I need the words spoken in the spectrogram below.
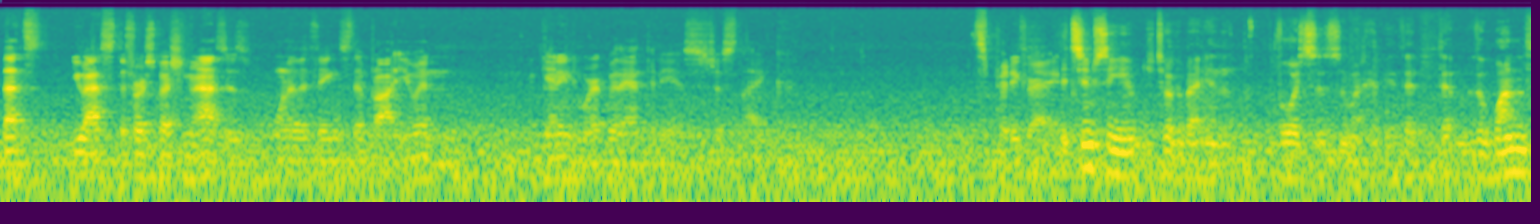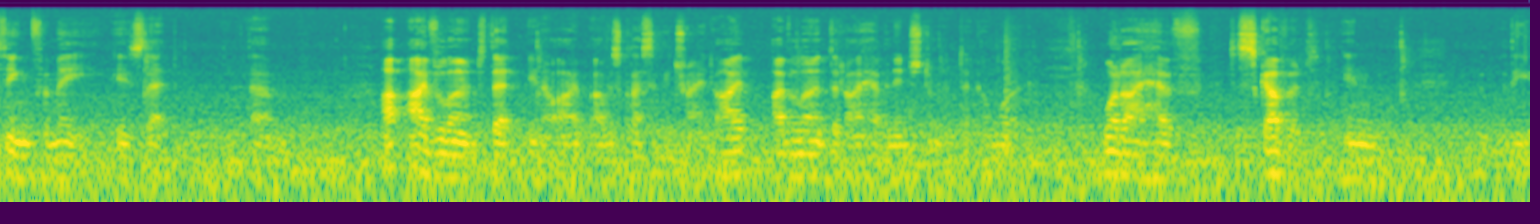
that's you asked the first question you asked is one of the things that brought you in. Getting to work with Anthony is just like it's pretty great. It's interesting you, you talk about you know, voices and what have you. That the, the one thing for me is that um, I, I've learned that you know I, I was classically trained. I, I've learned that I have an instrument that can work. What I have discovered in the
